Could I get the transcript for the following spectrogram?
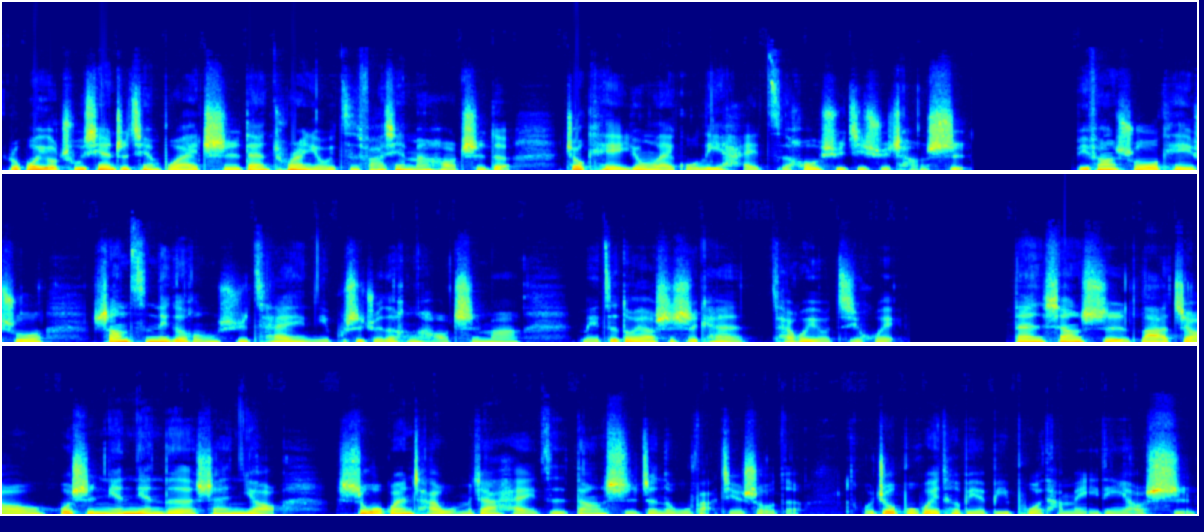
如果有出现之前不爱吃，但突然有一次发现蛮好吃的，就可以用来鼓励孩子后续继续尝试。比方说，可以说上次那个红须菜，你不是觉得很好吃吗？每次都要试试看，才会有机会。但像是辣椒或是黏黏的山药，是我观察我们家孩子当时真的无法接受的，我就不会特别逼迫他们一定要试。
